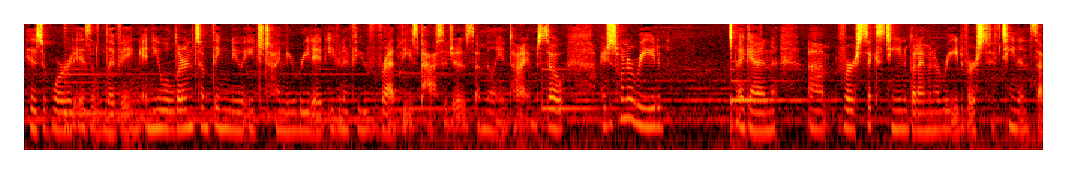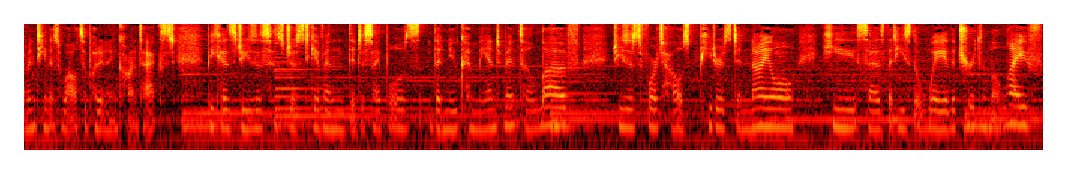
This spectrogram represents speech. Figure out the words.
His Word is living, and you will learn something new each time you read it, even if you've read these passages a million times. So I just want to read again um, verse 16, but I'm going to read verse 15 and 17 as well to put it in context because Jesus has just given the disciples the new commandment to love. Jesus foretells Peter's denial. He says that he's the way, the truth, and the life.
